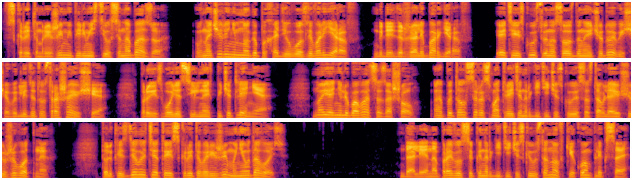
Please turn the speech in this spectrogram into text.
в скрытом режиме переместился на базу. Вначале немного походил возле вольеров, где держали баргеров. Эти искусственно созданные чудовища выглядят устрашающе, производят сильное впечатление. Но я не любоваться зашел, а пытался рассмотреть энергетическую составляющую животных. Только сделать это из скрытого режима не удалось. Далее направился к энергетической установке комплекса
